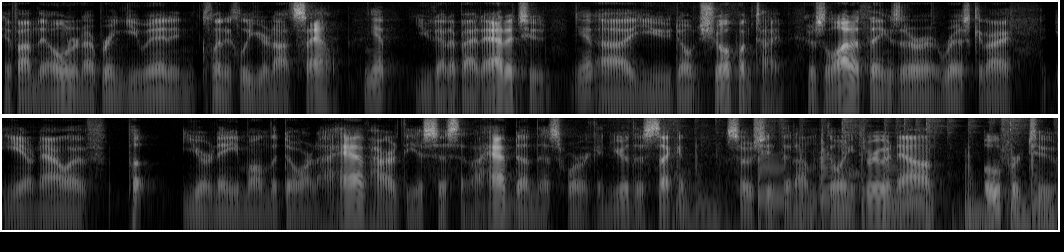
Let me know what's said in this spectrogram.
if I'm the owner and I bring you in and clinically you're not sound. Yep. You got a bad attitude. Yep. Uh, you don't show up on time. There's a lot of things that are at risk, and I, you know, now I've put your name on the door, and I have hired the assistant. I have done this work, and you're the second associate that I'm going through, and now I'm over two.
